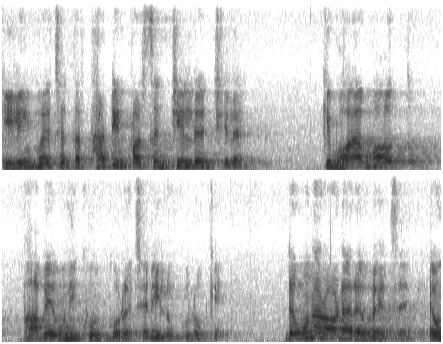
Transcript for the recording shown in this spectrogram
কিলিং হয়েছে, তার থার্টিন পার্সেন্ট চিলড্রেন ছিলেন। কি ভয়াবহ ভাবে উনি খুন করেছেন এই লোকগুলোকে। এটা ওনার অর্ডারে হয়েছে। এবং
